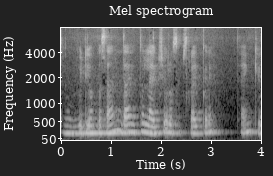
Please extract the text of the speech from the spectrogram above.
तो वीडियो पसंद आए तो लाइक शेयर और सब्सक्राइब करें। Thank you.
